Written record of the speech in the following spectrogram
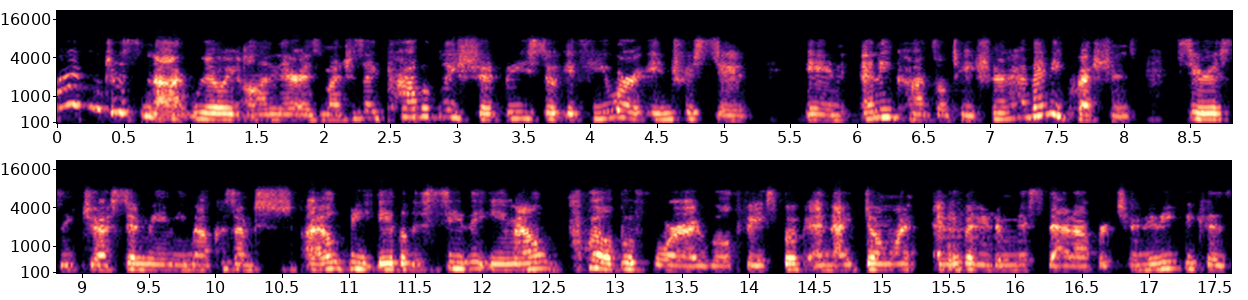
I'm just not really on there as much as I probably should be. So if you are interested in any consultation or have any questions, seriously, just send me an email because I'm I'll be able to see the email well before I will Facebook, and I don't want anybody to miss that opportunity because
